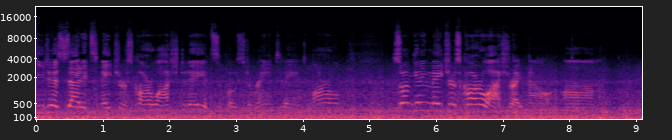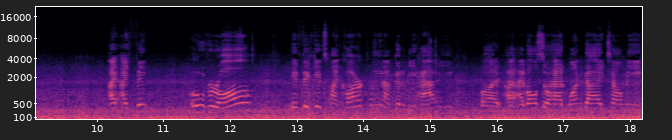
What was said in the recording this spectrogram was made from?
he just said it's nature's car wash today. It's supposed to rain today and tomorrow. So I'm getting nature's car wash right now. Um, I, I think overall, if it gets my car clean, I'm going to be happy. But I, have also had one guy tell me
